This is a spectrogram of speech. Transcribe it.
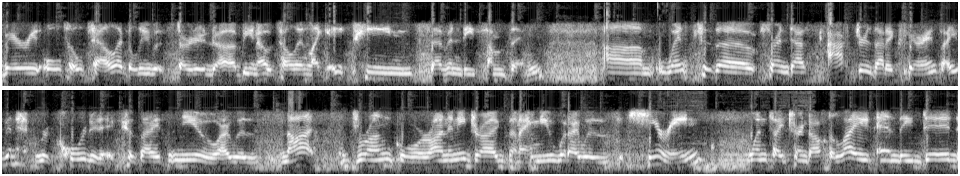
very old hotel. I believe it started uh, being a hotel in like 1870 something. Um, went to the front desk after that experience. I even recorded it because I knew I was not drunk or on any drugs, and I knew what I was hearing once I turned off the light. And they did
